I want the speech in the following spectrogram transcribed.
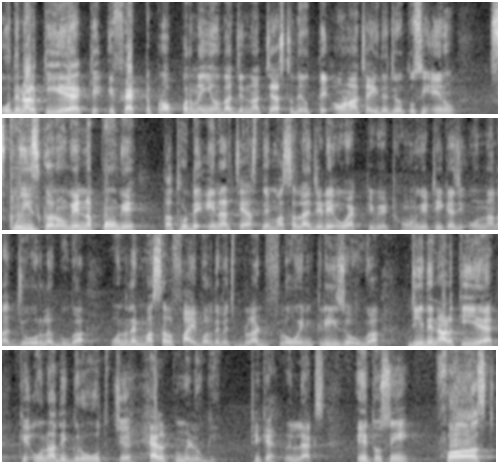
ਉਹਦੇ ਨਾਲ ਕੀ ਹੈ ਕਿ ਇਫੈਕਟ ਪ੍ਰੋਪਰ ਨਹੀਂ ਆਉਂਦਾ ਜਿੰਨਾ ਚੈਸਟ ਦੇ ਉੱਤੇ ਆਉਣਾ ਚਾਹੀਦਾ। ਜਦੋਂ ਤੁਸੀਂ ਇਹਨੂੰ ਸਕੁਈਜ਼ ਕਰੋਗੇ, ਨੱਪੋਗੇ ਤਾਂ ਤੁਹਾਡੇ ਇਨਰ ਚੈਸਟ ਦੇ ਮਸਲ ਹੈ ਜਿਹੜੇ ਉਹ ਐਕਟੀਵੇਟ ਹੋਣਗੇ, ਠੀਕ ਹੈ ਜੀ? ਉਹਨਾਂ ਦਾ ਜ਼ੋਰ ਲੱਗੂਗਾ, ਉਹਨਾਂ ਦੇ ਮਸਲ ਫਾਈਬਰ ਦੇ ਵਿੱਚ ਬਲੱਡ ਫਲੋ ਇਨਕਰੀਜ਼ ਹੋਊਗਾ। ਜਿਹਦੇ ਨਾਲ ਕੀ ਹੈ ਕਿ ਉਹਨਾਂ ਦੀ ਗਰੋਥ 'ਚ ਹੈਲਪ ਮਿਲੂਗੀ, ਠੀਕ ਹੈ? ਰਿਲੈਕਸ ਇਹ ਤੁਸੀਂ ਫਰਸਟ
